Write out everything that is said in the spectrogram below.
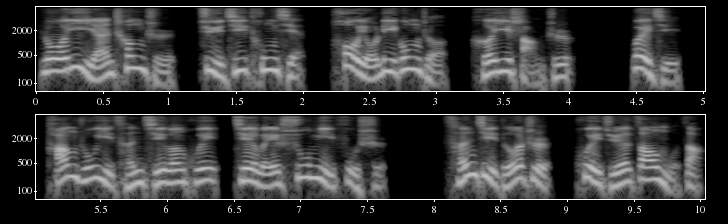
若一言称职，聚积通显，后有立功者，何以赏之？”未几，唐主以岑及文辉皆为枢密副使。岑既得志，会爵遭母葬，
